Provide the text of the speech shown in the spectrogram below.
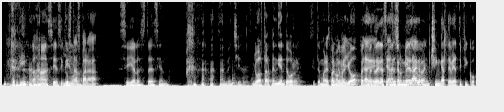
¿De ti? Ajá, sí, así como... Listas para... Sí, ya las estoy haciendo. Están bien chidas. Yo voy a estar pendiente, Borre. Si te mueres Para que yo, para que me eh, traigas si haces un milagro, en chinga te beatifico.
